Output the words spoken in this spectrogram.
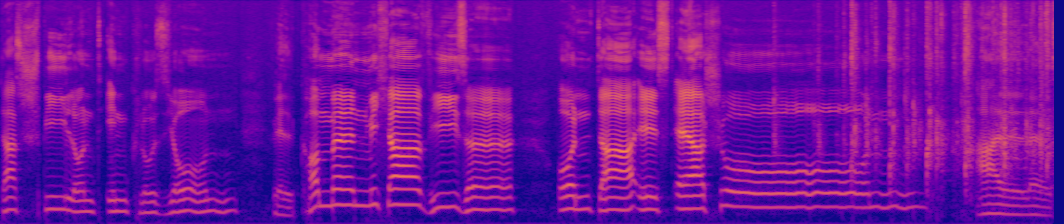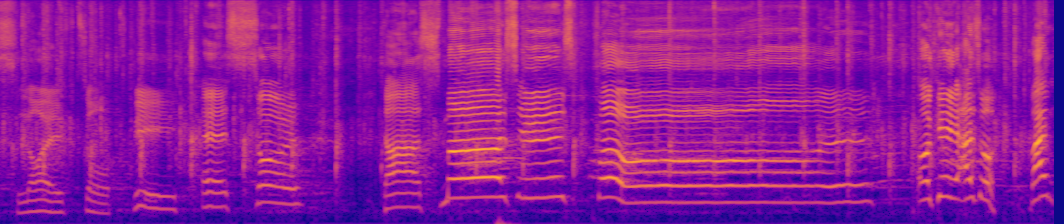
das Spiel und Inklusion. Willkommen, Micha Wiese, und da ist er schon. Alles läuft so, wie es soll. Das Maß ist voll. Okay, also beim,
